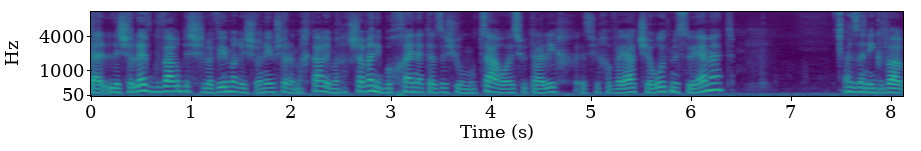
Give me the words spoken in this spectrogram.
לשלב כבר בשלבים הראשונים של המחקר, אם עכשיו אני בוחנת איזשהו מוצר או איזשהו תהליך, איזושהי חוויית שירות מסוימת, אז אני כבר,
